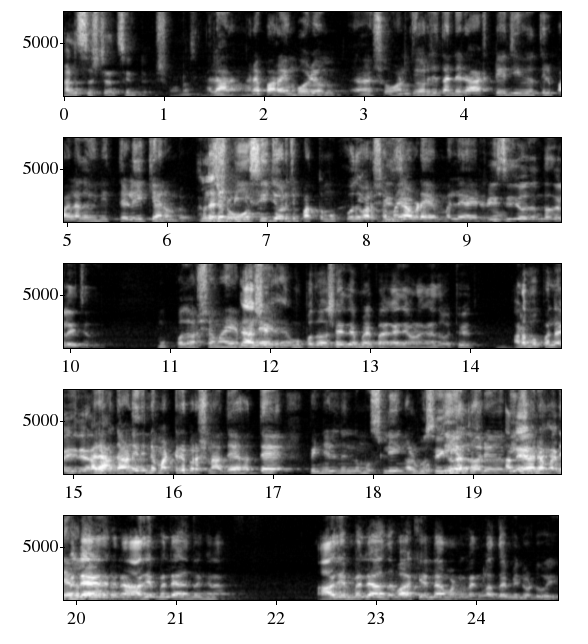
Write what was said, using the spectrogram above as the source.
കൺസിസ്റ്റൻസി ഉണ്ട് ഷോൺ അല്ല അങ്ങനെ പറയുമ്പോഴും ഷോൺ ജോർജ് തന്റെ രാഷ്ട്രീയ ജീവിതത്തിൽ പലതും ഇനി തെളിയിക്കാനുണ്ട്. പി സി ജോർജ് പത്ത് മുപ്പത് വർഷമായി അവിടെ എം എൽ എ പി ആയിരുന്നു സി ജോർജ് എന്താ തെളിയിച്ചത്? മുപ്പത് വർഷമായി മുപ്പത് വർഷമായി കഴിഞ്ഞ അങ്ങനെ തോറ്റു അവിടെ മുപ്പല്ല അല്ല അതാണ് ഇതിന്റെ മറ്റൊരു പ്രശ്നം. അദ്ദേഹത്തെ പിന്നിൽ നിന്ന് മുസ്ലിങ്ങൾ കുത്തി എന്നൊരു ആദ്യം എം എൽ എ ആകുന്ന ആദ്യം എം എൽ എ ആകുന്ന ബാക്കി എല്ലാ മണ്ഡലങ്ങളും അദ്ദേഹം മുന്നോട്ട് പോയി.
